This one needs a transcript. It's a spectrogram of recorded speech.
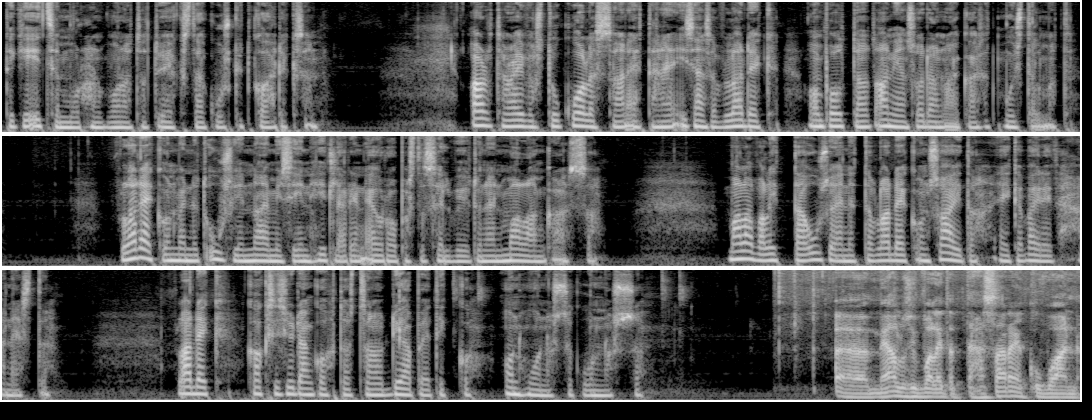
teki itsemurhan vuonna 1968. Art raivostuu kuollessaan, että hänen isänsä Vladek on polttanut Anjan sodan aikaiset muistelmat. Vladek on mennyt uusiin naimisiin Hitlerin Euroopasta selviytyneen Malan kanssa. Mala valittaa usein, että Vladek on saita eikä välitä hänestä. Vladek, kaksi sydänkohtausta sanonut diabetikko, on huonossa kunnossa. Öö, me halusin valita tähän sarjakuvaan.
